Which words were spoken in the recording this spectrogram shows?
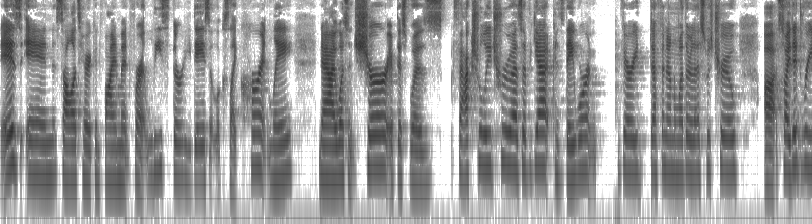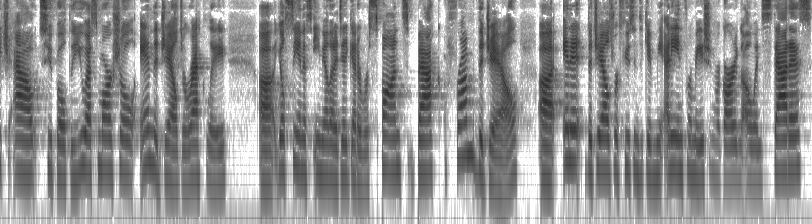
is in solitary confinement for at least 30 days, it looks like currently. Now, I wasn't sure if this was factually true as of yet because they weren't very definite on whether this was true. Uh, so I did reach out to both the U.S. Marshal and the jail directly. Uh, you'll see in this email that I did get a response back from the jail. Uh, in it, the jail's refusing to give me any information regarding Owen's status.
